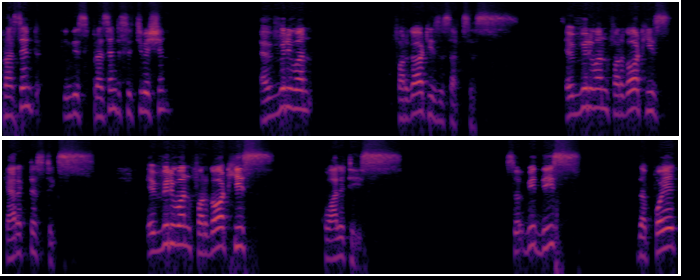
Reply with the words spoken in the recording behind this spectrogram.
present in this present situation, everyone forgot his success. Everyone forgot his characteristics. Everyone forgot his qualities. So, with this, the poet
